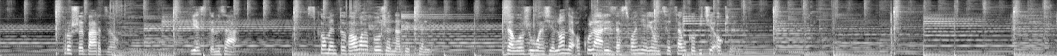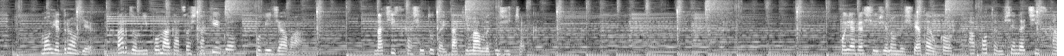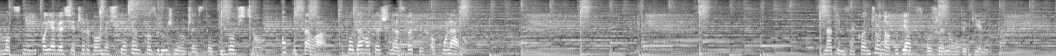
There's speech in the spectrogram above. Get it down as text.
Proszę bardzo. Jestem za. Skomentowała Bożena Dykiel. Założyła zielone okulary zasłaniające całkowicie oczy. Moje drogie, bardzo mi pomaga coś takiego, powiedziała. Naciska się tutaj taki mały guziczek. Pojawia się zielone światełko, a potem się naciska mocniej i pojawia się czerwone światełko z różną częstotliwością, opisała, podała też nazwę tych okularów. Na tym zakończono wywiad z Bożeną Dygiel.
